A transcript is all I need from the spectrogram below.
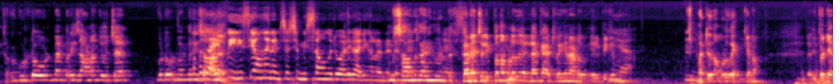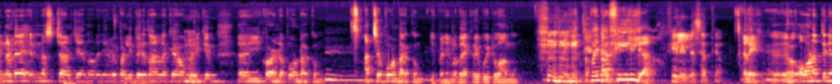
ഇതൊക്കെ ഗുഡ് ഓൾഡ് മെമ്മറീസ് ആണോ എന്ന് ചോദിച്ചാൽ ഗുഡ് ഓൾഡ് മെമ്മറീസ് ആണ്. ലൈഫ് ഈസി ആവുന്നതിനനുസരിച്ച് മിസ് ആവുന്ന ഒരുപാട് കാര്യങ്ങളുണ്ട് കാരണം വെച്ചാൽ ഇപ്പൊ നമ്മൾ എല്ലാം കാറ്ററിംഗിനാണ് ഏൽപ്പിക്കുന്നത്. മറ്റേ നമ്മൾ വെക്കണം. ഇപ്പൊ ഞങ്ങളുടെ നൊസ്റ്റാൾജിയ എന്ന് പറഞ്ഞാൽ ഞങ്ങൾ പള്ളി പെരുന്നാളിലൊക്കെ ആകുമ്പോഴേക്കും ഈ കുഴലപ്പം ഉണ്ടാക്കും അച്ചപ്പം ഉണ്ടാക്കും. ഇപ്പൊ ഞങ്ങൾ ബേക്കറി പോയിട്ട് വാങ്ങും. അപ്പൊ അതിന് ആ ഫീലില്ല ഫീൽ ഇല്ല സത്യം. അല്ലേ? ഓണത്തിന്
